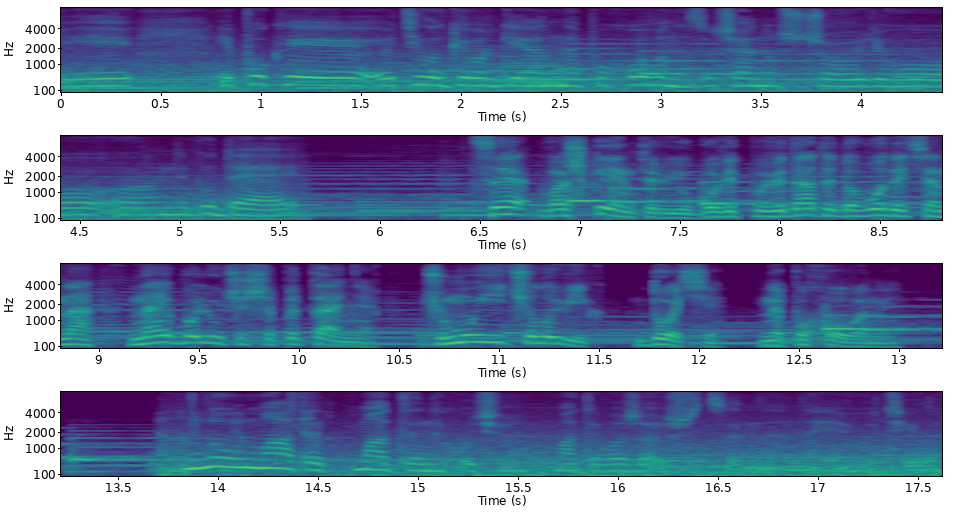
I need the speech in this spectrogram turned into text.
І, і поки тіло Георгія не поховане, звичайно, що його е, не буде. Це важке інтерв'ю, бо відповідати доводиться на найболючіше питання: чому її чоловік досі не похований? Ну, мати, мати не хоче. Мати вважає, що це не, не його тіло.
